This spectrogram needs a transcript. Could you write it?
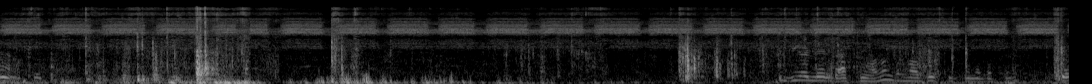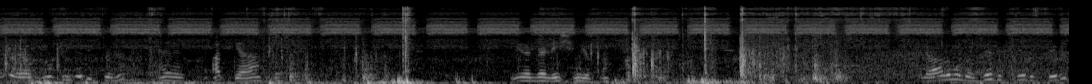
Ha, okey. Şu Atmayalım. Bunlar da içine bakalım. Evet, at ya. Diğerlerle işim yok. Lazım olur dedik dedik dedik.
